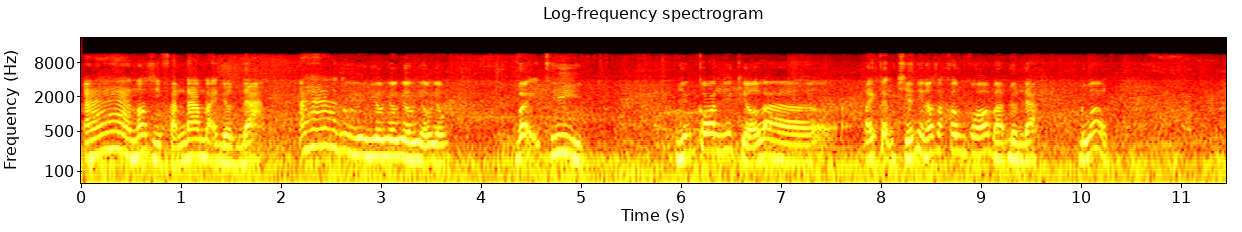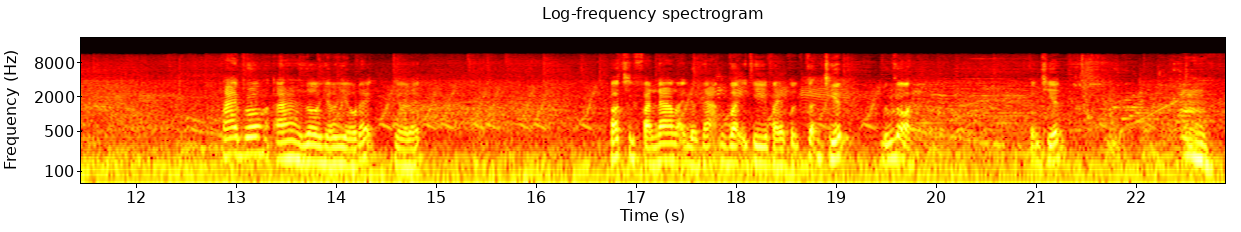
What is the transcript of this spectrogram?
À, nó chỉ phản đam lại được đạn. À, rồi hiểu hiểu hiểu hiểu hiểu. Vậy thì những con như kiểu là đánh cận chiến thì nó sẽ không có đường đạn, đúng không? Hai bro, à rồi hiểu hiểu đấy, hiểu đấy. Nó chỉ phản đam lại đường đạn, vậy thì phải cận chiến, đúng rồi. Cận chiến.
